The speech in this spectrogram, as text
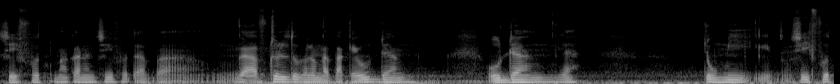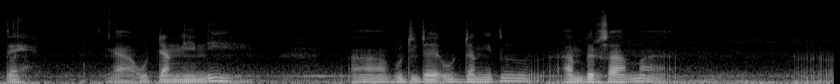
Seafood makanan seafood apa nggak afdol tuh kalau nggak pakai udang. Udang ya cumi gitu seafood deh Nah, udang ini uh, budidaya udang itu hampir sama uh,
